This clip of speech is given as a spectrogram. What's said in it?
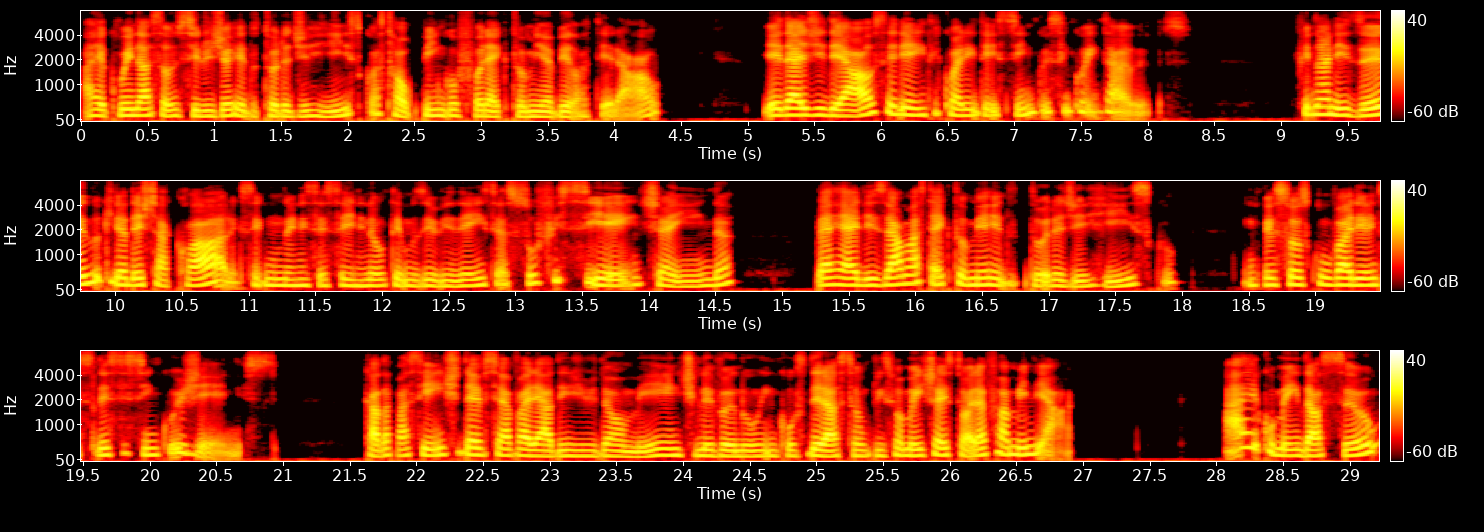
a recomendação de cirurgia redutora de risco, a salpingoforectomia bilateral, e a idade ideal seria entre 45 e 50 anos. Finalizando, queria deixar claro que, segundo o NCCN, não temos evidência suficiente ainda para realizar mastectomia redutora de risco em pessoas com variantes desses cinco genes. Cada paciente deve ser avaliado individualmente, levando em consideração principalmente a história familiar. A recomendação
